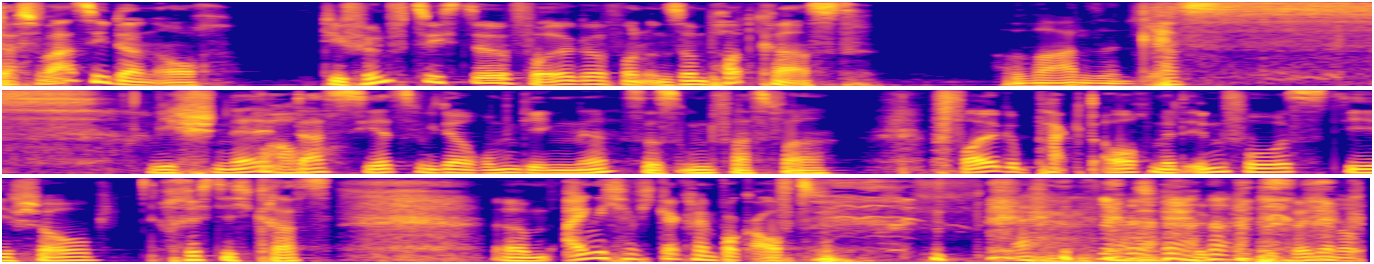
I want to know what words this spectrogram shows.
Das war sie dann auch. Die 50. Folge von unserem Podcast. Wahnsinn. Yes. Wie schnell wow. das jetzt wieder rumging, ne? Das ist unfassbar vollgepackt auch mit Infos, die Show. Richtig krass. Ähm, eigentlich habe ich gar keinen Bock aufzuhören. wir, können ja noch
